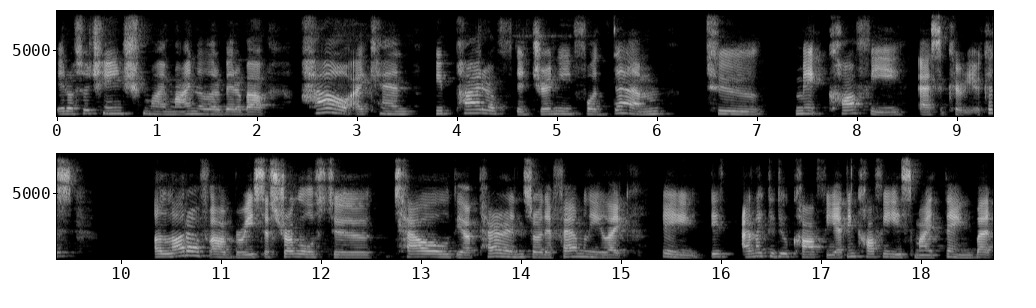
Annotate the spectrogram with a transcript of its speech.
It also changed my mind a little bit about how I can be part of the journey for them to make coffee as a career because a lot of uh, baristas struggles to tell their parents or their family like hey i like to do coffee i think coffee is my thing but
